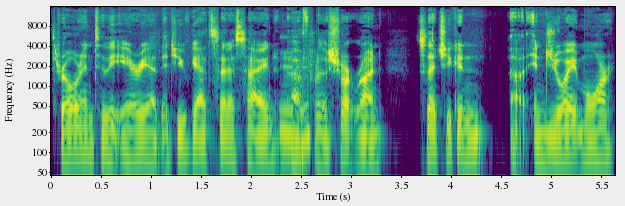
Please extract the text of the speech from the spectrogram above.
throw it into the area that you've got set aside uh, mm-hmm. uh, for the short run so that you can uh, enjoy it more,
